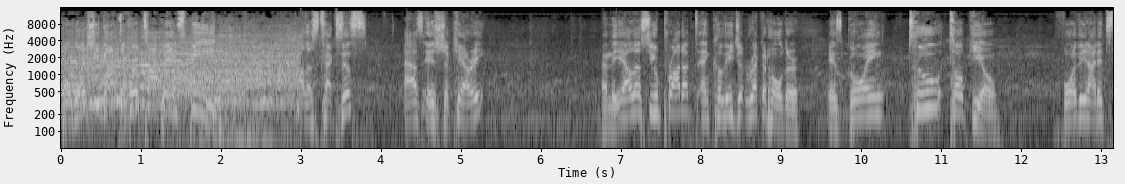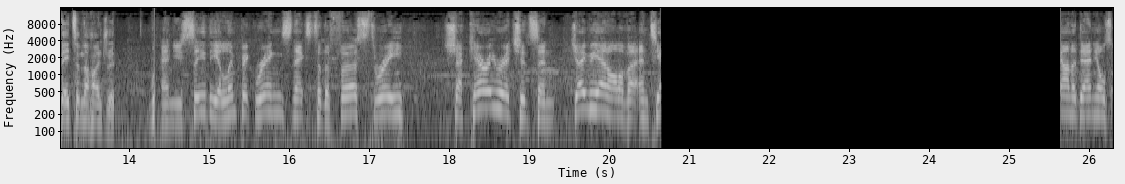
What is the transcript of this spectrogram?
But once she got to her top end speed, Dallas, Texas, as is Sha'Carri. And the LSU product and collegiate record holder is going to Tokyo for the United States in the 100. And you see the Olympic rings next to the first three. Sha'Carri Richardson, Javianne Oliver, and Teahna Daniels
